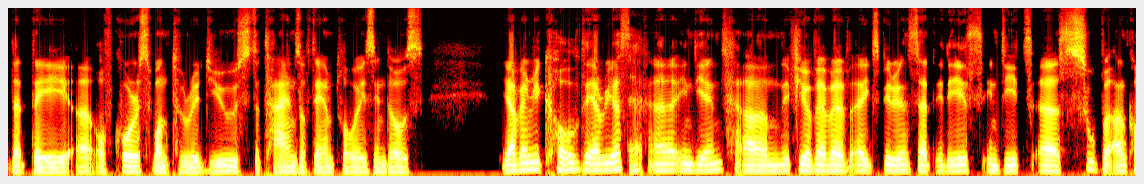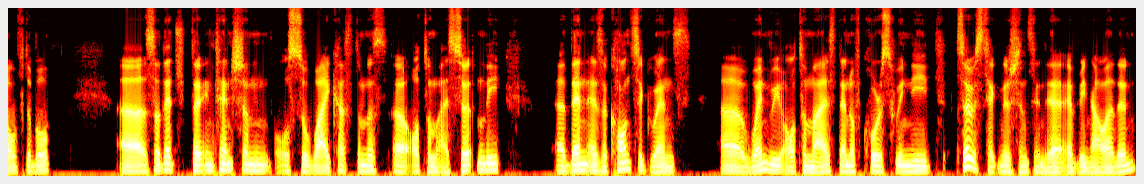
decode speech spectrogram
that they, uh, of course, want to reduce the times of their employees in those yeah, very cold areas yeah. uh, in the end. Um, if you have ever experienced that, it is indeed uh, super uncomfortable. Uh, so that's the intention also why customers uh, automize. Certainly, uh, then as a consequence, uh, when we automate, then of course we need service technicians in there every now and then.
